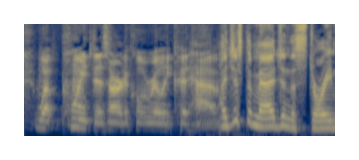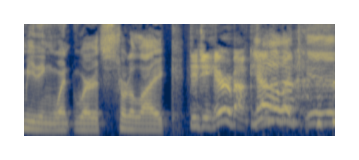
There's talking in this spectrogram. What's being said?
what point this article really could have. I just imagine the story meeting went where it's sort of like. Did you hear about Canada? Yeah, like eh,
